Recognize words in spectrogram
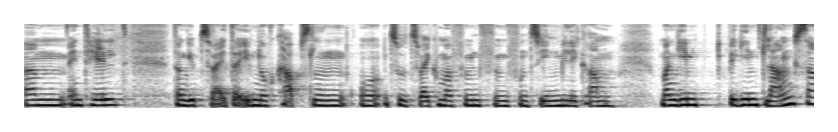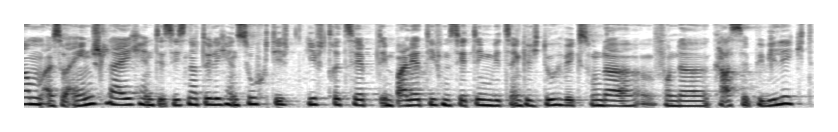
ähm, enthält. Dann gibt es weiter eben noch Kapseln äh, zu 2,5, 5 und 10 Milligramm. Man gibt, beginnt langsam, also einschleichend. Es ist natürlich ein Suchtgiftrezept. Im palliativen Setting wird es eigentlich durchwegs von der, von der Kasse bewilligt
